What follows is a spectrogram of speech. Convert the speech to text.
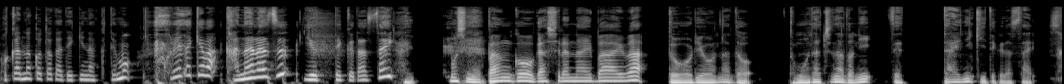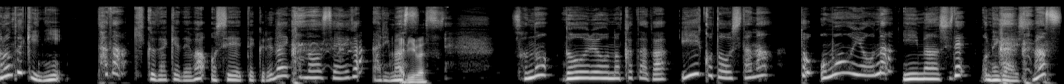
他のことができなくても、これだけは必ず言ってください。もしね、番号が知らない場合は、同僚など、友達などに絶対に聞いてください。その時に、ただ聞くだけでは教えてくれない可能性があります。あります。その同僚の方がいいことをしたな、と思うような言い回しでお願いします。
